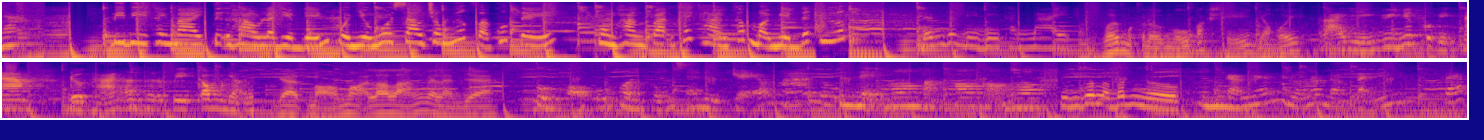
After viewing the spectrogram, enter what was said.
nhé. BB Thanh Mai tự hào là điểm đến của nhiều ngôi sao trong nước và quốc tế, cùng hàng vạn khách hàng khắp mọi miền đất nước. Đến với BB Thanh Mai. Với một đội ngũ bác sĩ giỏi, đại diện duy nhất của Việt Nam được hãng Entherapy công nhận, gạt bỏ mọi lo lắng về làn da. Vùng cổ của mình cũng sẽ được trẻ hóa luôn, xinh đẹp hơn, mặt thon gọn hơn. Chúng rất là bất ngờ. Cảm giác như nó đã đẩy sát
